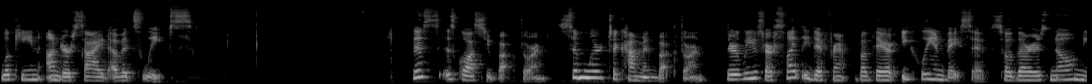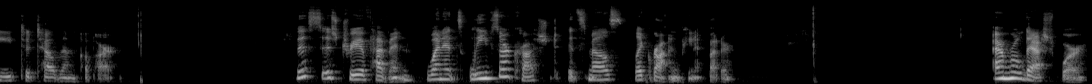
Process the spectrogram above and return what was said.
looking underside of its leaves. This is glossy buckthorn, similar to common buckthorn. Their leaves are slightly different, but they are equally invasive, so there is no need to tell them apart. This is tree of heaven. When its leaves are crushed, it smells like rotten peanut butter. Emerald ash borer.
